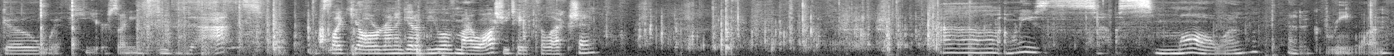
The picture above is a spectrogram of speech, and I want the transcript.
go with here, so I need to do that. Looks like y'all are going to get a view of my washi tape collection. Um, I want to use a small one and a green one.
